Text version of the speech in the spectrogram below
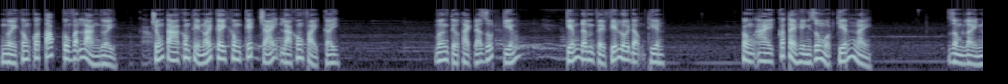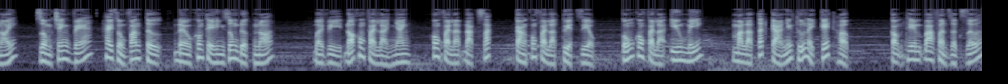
người không có tóc cũng vẫn là người. Chúng ta không thể nói cây không kết trái là không phải cây. Vương Tiểu Thạch đã rút kiếm, kiếm đâm về phía lôi động thiên. Không ai có thể hình dung một kiếm này. Dùng lời nói, dùng tranh vẽ hay dùng văn tự đều không thể hình dung được nó, bởi vì đó không phải là nhanh, không phải là đặc sắc, càng không phải là tuyệt diệu, cũng không phải là yêu mỹ, mà là tất cả những thứ này kết hợp, cộng thêm ba phần rực rỡ,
